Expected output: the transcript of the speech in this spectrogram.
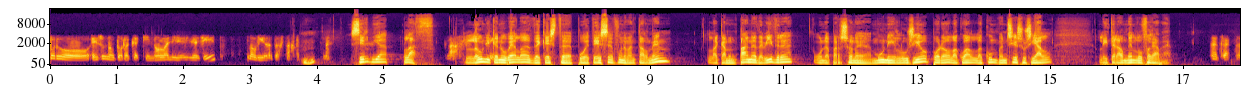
però és una autora que qui no l'ha llegit l'hauria de tastar. Mm -hmm. Sílvia Plath, l'única sí. novel·la d'aquesta poetessa fonamentalment, La campana de vidre, una persona amb una il·lusió, però la qual la convenció social literalment l'ofegava. Exacte.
